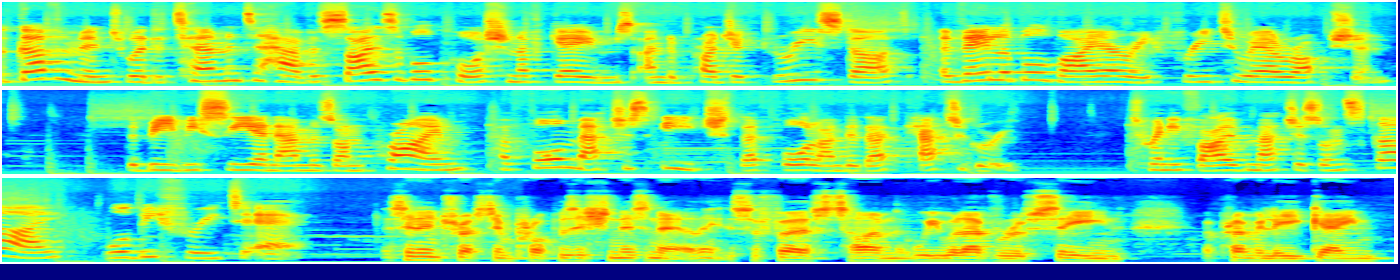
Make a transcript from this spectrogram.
The government were determined to have a sizable portion of games under Project Restart available via a free to air option. The BBC and Amazon Prime have four matches each that fall under that category. 25 matches on Sky will be free to air. It's an interesting proposition, isn't it? I think it's the first time that we will ever have seen a Premier League game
